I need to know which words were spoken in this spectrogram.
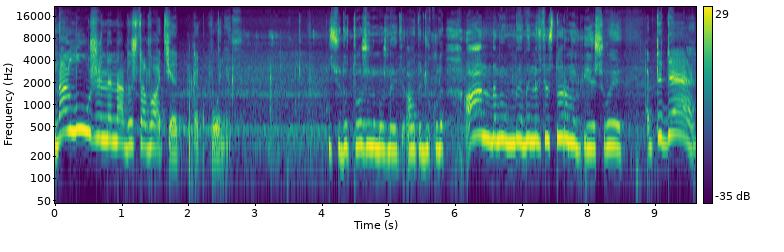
На лужи не треба ставати, я так поняв. І сюди теж не можна йти. А тоді куди? А, ми, ми, ми не в цю сторону йшли. А ти де?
